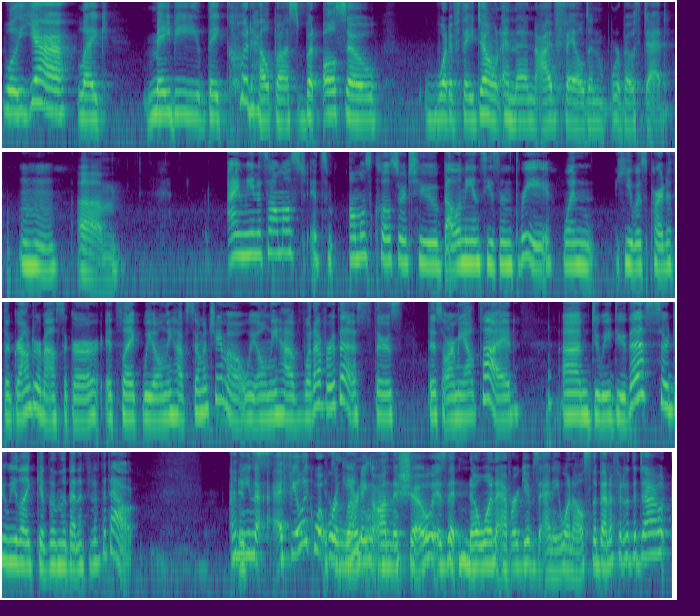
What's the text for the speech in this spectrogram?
well yeah like maybe they could help us but also what if they don't? And then I've failed and we're both dead. Um, I mean, it's almost it's almost closer to Bellamy in season three when he was part of the Grounder massacre. It's like we only have so much ammo. We only have whatever this. There's this army outside. Um, do we do this or do we like give them the benefit of the doubt? I mean, It's- I feel like what we're learning on this show is that no one ever gives anyone else the benefit of the doubt.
